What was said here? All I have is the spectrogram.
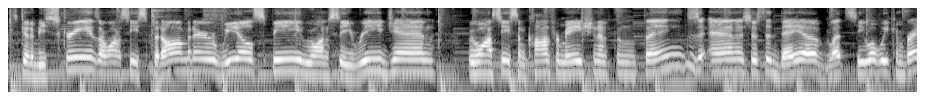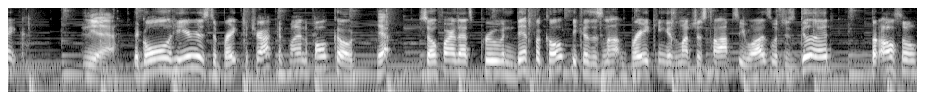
It's gonna be screens. I wanna see speedometer, wheel speed. We wanna see regen. We wanna see some confirmation of some things. And it's just a day of let's see what we can break. Yeah. The goal here is to break the truck and find a fault code. Yep. So far that's proven difficult because it's not breaking as much as Topsy was, which is good, but also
